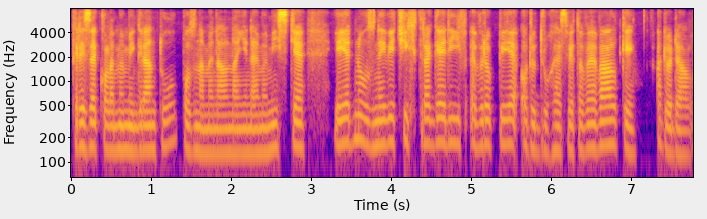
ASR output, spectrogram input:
Krize kolem migrantů, poznamenal na jiném místě, je jednou z největších tragédií v Evropě od druhé světové války a dodal.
